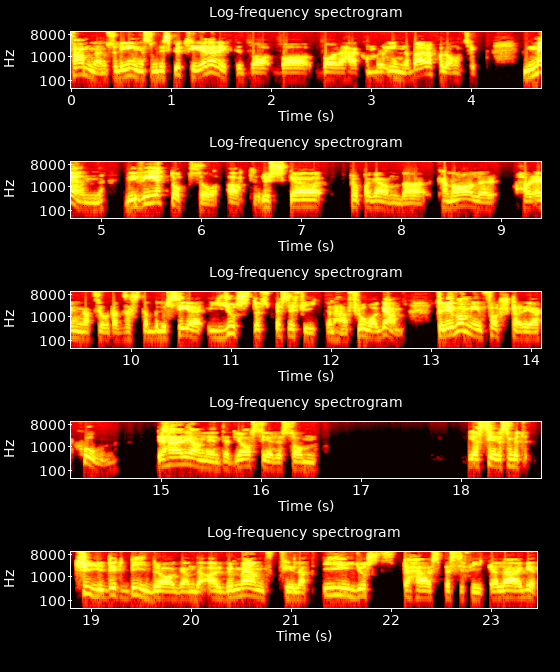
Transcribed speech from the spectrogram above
famnen, så det är ingen som diskuterar riktigt vad, vad, vad det här kommer att innebära på lång sikt. Men vi vet också att ryska propagandakanaler har ägnat sig åt att destabilisera just specifikt den här frågan. Så det var min första reaktion. Det här är anledningen till att jag ser det som jag ser det som ett tydligt bidragande argument till att i just det här specifika läget,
